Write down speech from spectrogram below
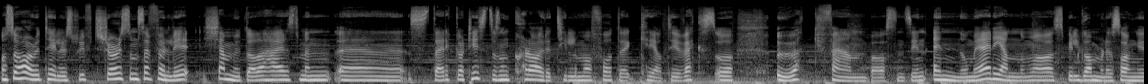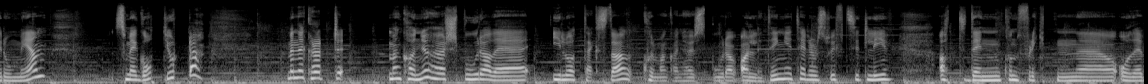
Og så har du Taylor Swift sjøl, som selvfølgelig kommer ut av det her som en eh, sterk artist, og som klarer til og med å få til kreativ vekst og øke fanbasen sin enda mer gjennom å spille gamle sanger om igjen. Som er godt gjort, da. Men det er klart, man kan jo høre spor av det i låttekster, hvor man kan høre spor av alle ting i Taylor Swift sitt liv. At den konflikten eh, og det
